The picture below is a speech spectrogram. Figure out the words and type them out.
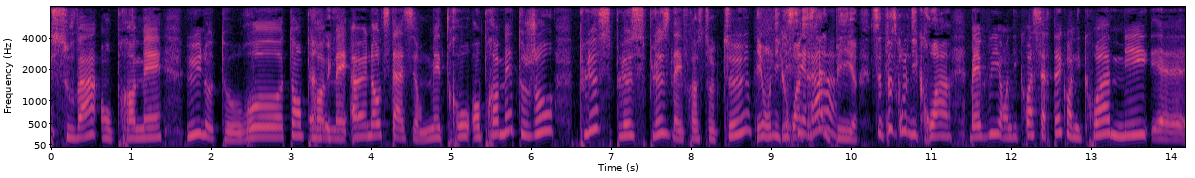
Souvent, on promet une autoroute, on promet une autre station de métro, on promet toujours plus, plus, plus d'infrastructures. Et on y croit, c'est ça le pire. C'est parce qu'on y croit. Ben oui, on y croit, certain qu'on y croit, mais euh,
